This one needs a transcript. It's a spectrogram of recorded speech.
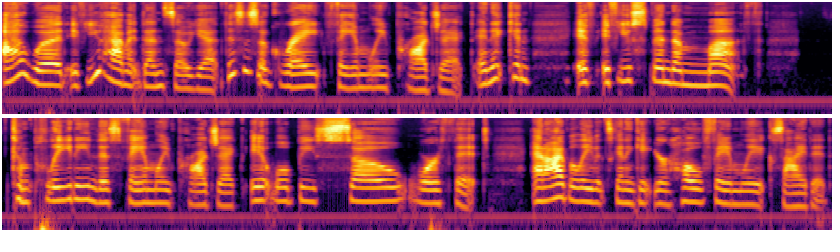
I would, if you haven't done so yet, this is a great family project. And it can, if, if you spend a month completing this family project. It will be so worth it. And I believe it's going to get your whole family excited.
